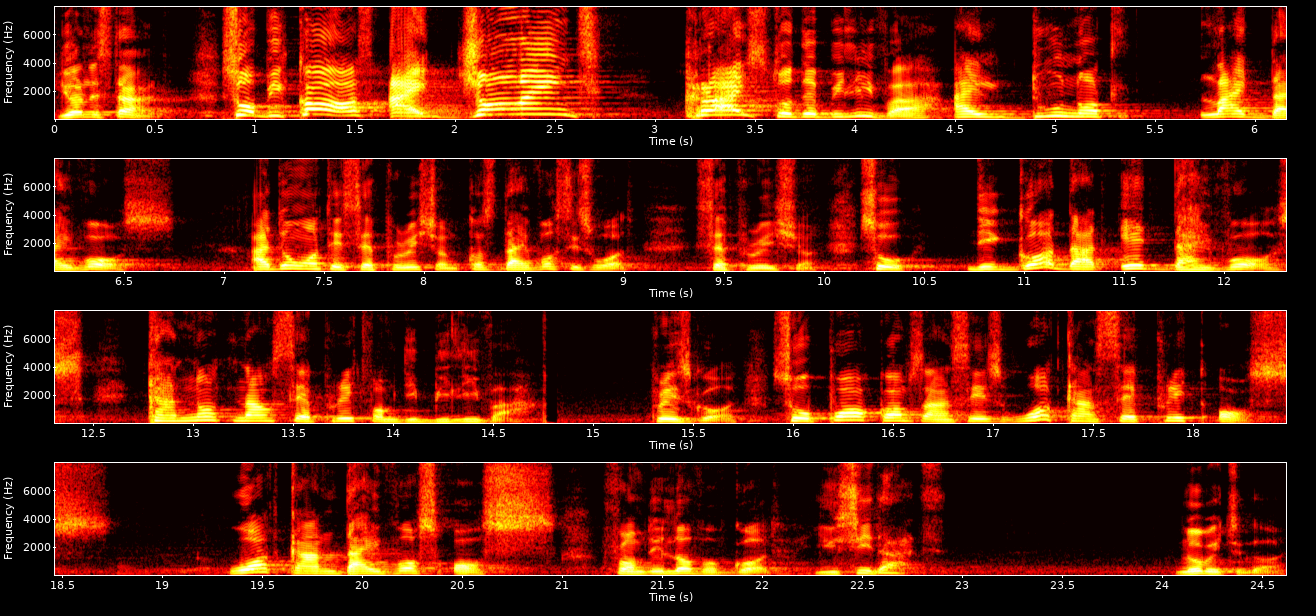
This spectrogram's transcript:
You understand? So because I joined Christ to the believer, I do not like divorce. I don't want a separation because divorce is what? Separation. So the God that hate divorce cannot now separate from the believer. Praise God. So Paul comes and says, What can separate us? What can divorce us from the love of God? You see that? Glory to God.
